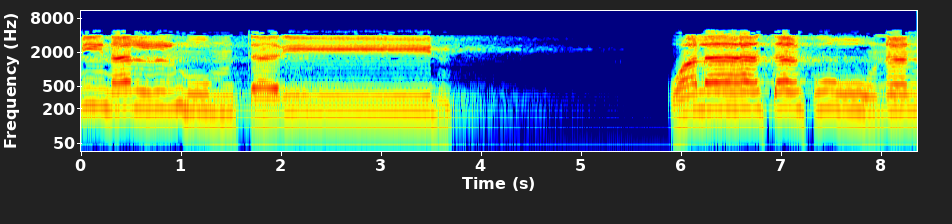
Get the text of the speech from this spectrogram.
مِنَ الْمُمْتَرِينَ وَلَا تَكُونَنَّ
